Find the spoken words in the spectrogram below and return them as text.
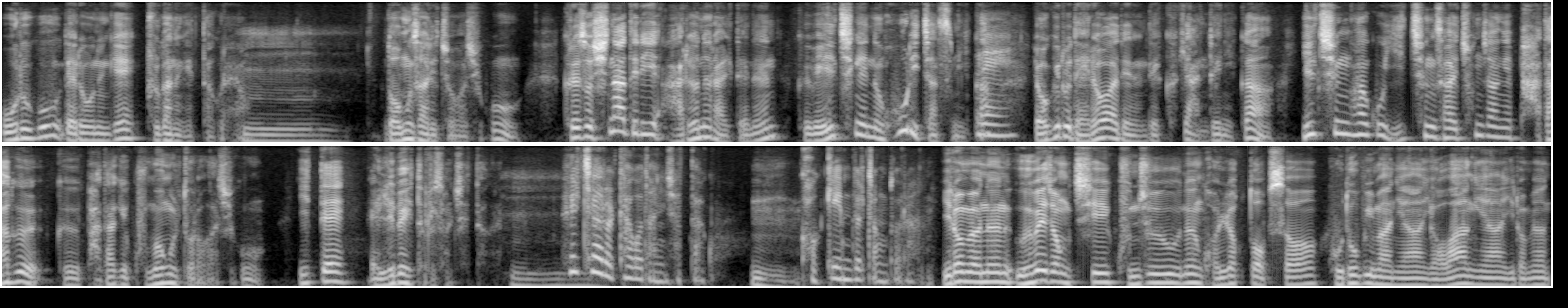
오르고 내려오는 게 불가능했다고 그래요. 음. 너무 살이 쪄가지고 그래서 신하들이 알현을 할 때는 그 왜 1층에 있는 홀 있지 않습니까? 네. 여기로 내려와야 되는데 그게 안 되니까 1층하고 2층 사이 천장에 바닥을 그 바닥에 구멍을 뚫어가지고 이때 엘리베이터를 설치했다 그래요. 음. 휠체어를 타고 다니셨다고. 음. 걷기 힘들 정도라. 이러면은 의회 정치 군주는 권력도 없어 고도비만이야 여왕이야 이러면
